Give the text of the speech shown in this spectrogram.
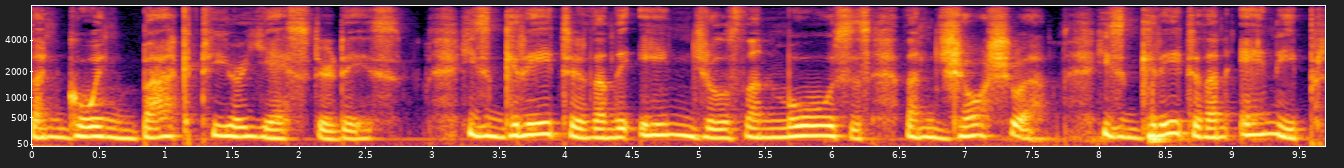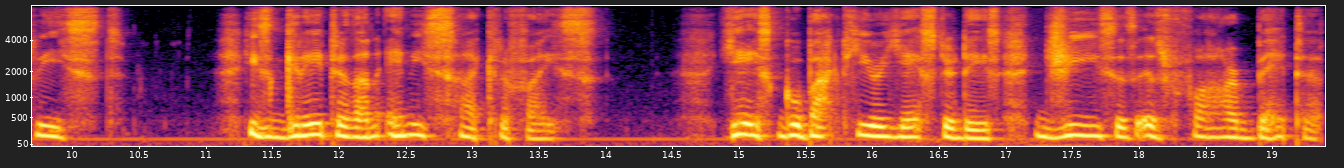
than going back to your yesterdays. He's greater than the angels, than Moses, than Joshua. He's greater than any priest. He's greater than any sacrifice. Yes, go back to your yesterdays. Jesus is far better.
